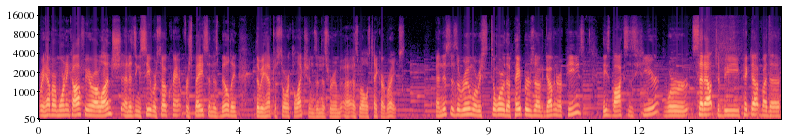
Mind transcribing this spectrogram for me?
we have our morning coffee or our lunch. And as you can see, we're so cramped for space in this building that we have to store collections in this room uh, as well as take our breaks. And this is the room where we store the papers of Governor of Pease. These boxes here were set out to be picked up by the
